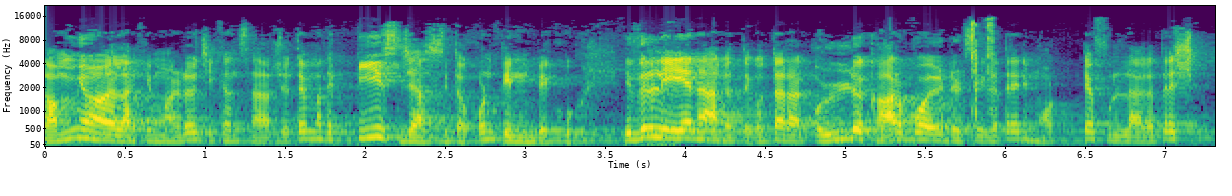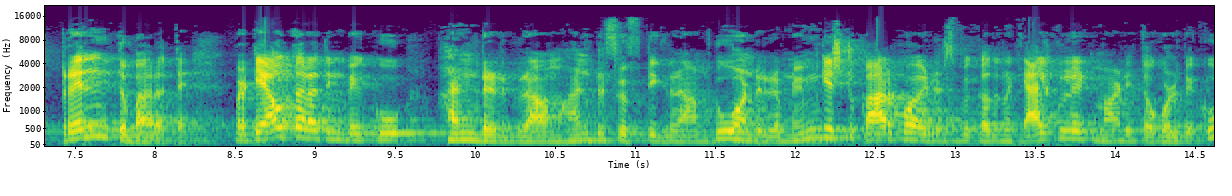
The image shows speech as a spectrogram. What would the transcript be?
ಕಮ್ಮಿ ಆಯಿಲ್ ಹಾಕಿ ಮಾಡಿರೋ ಚಿಕನ್ ಸಾರು ಜೊತೆ ಮತ್ತು ಪೀಸ್ ಜಾಸ್ತಿ ತೊಗೊಂಡು ತಿನ್ನಬೇಕು ಇದರಲ್ಲಿ ಏನಾಗುತ್ತೆ ಗೊತ್ತಾ? ಒಳ್ಳೆ ಕಾರ್ಬೋಹೈಡ್ರೇಟ್ ಸಿಗುತ್ತೆ ನಿಮ್ಮ ಹೊಟ್ಟೆ ಫುಲ್ ಆಗುತ್ತೆ ಸ್ಟ್ರೆಂತ್ ಬರುತ್ತೆ. ಬಟ್ ಯಾವ ಥರ ತಿನ್ನಬೇಕು hundred gram hundred fifty gram two hundred gram ನಿಮಗೆ ಎಷ್ಟು ಕಾರ್ಬೋಹೈಡ್ರೇಟ್ಸ್ ಬೇಕು ಅದನ್ನು ಕ್ಯಾಲ್ಕುಲೇಟ್ ಮಾಡಿ ತೊಗೊಳ್ಬೇಕು.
